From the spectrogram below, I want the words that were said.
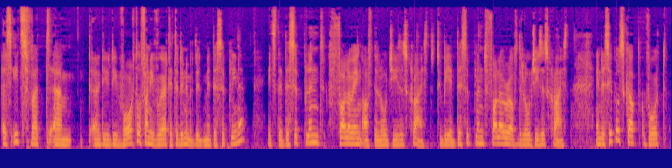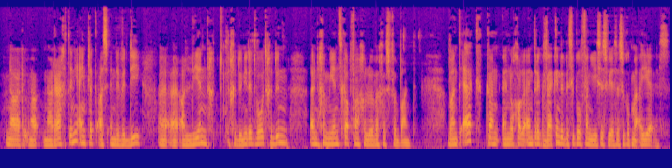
is iets wat ehm um, die die wortel van die woord het te doen met met dissipline. It's the disciplined following of the Lord Jesus Christ. To be a disciplined follower of the Lord Jesus Christ. En disipelskap word na na na regte nie eintlik as individu uh, uh, alleen gedoen nie. Dit word gedoen in gemeenskap van gelowiges verband. Want ek kan 'n nogal 'n indrukwekkende disipel van Jesus wees as ek op my eie is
